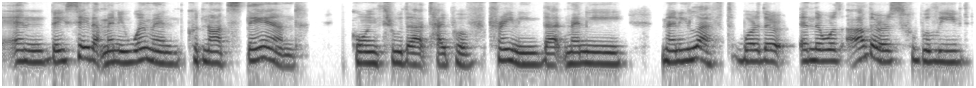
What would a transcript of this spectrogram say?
and they say that many women could not stand going through that type of training that many many left were there and there was others who believed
